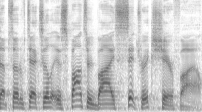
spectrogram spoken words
episode of Tekzilla is sponsored by Citrix ShareFile.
